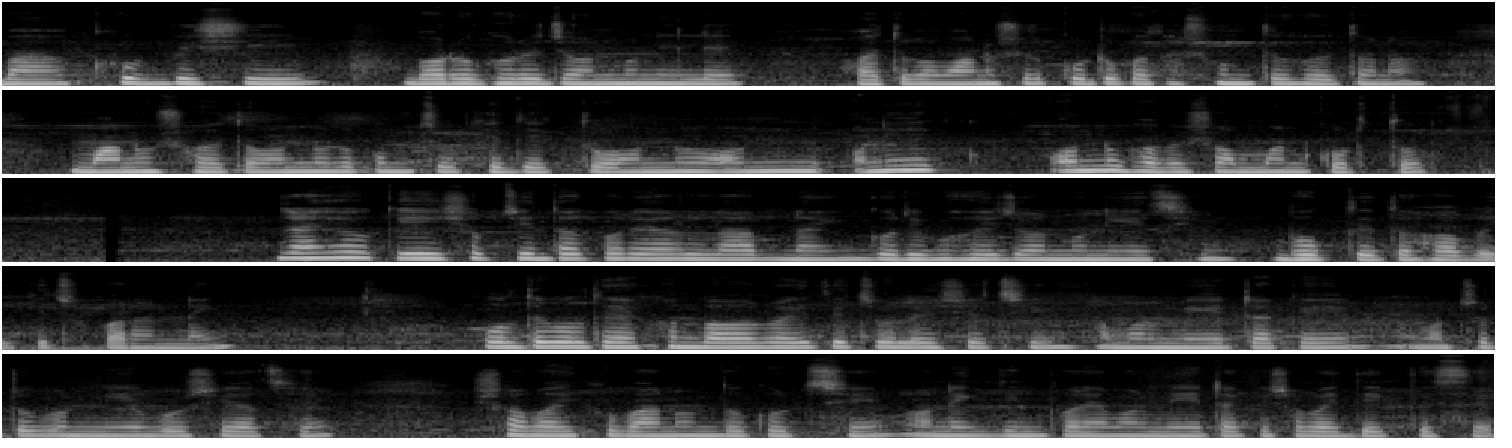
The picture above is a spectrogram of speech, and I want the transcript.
বা খুব বেশি বড় ঘরে জন্ম নিলে হয়তো বা মানুষের কটু কথা শুনতে হতো না। মানুষ হয়তো অন্যরকম চোখে দেখতো, অন্য অনেক অন্যভাবে সম্মান করতো। যাই হোক, এইসব চিন্তা করে আর লাভ নাই। গরিব হয়ে জন্ম নিয়েছি, ভুগতে তো হবেই, কিছু করার নাই। বলতে বলতে এখন বাবার বাড়িতে চলে এসেছি। আমার মেয়েটাকে, আমার ছোটো বোন নিয়ে বসে আছে। সবাই খুব আনন্দ করছে। অনেক দিন পরে আমার মেয়েটাকে সবাই দেখতেছে।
